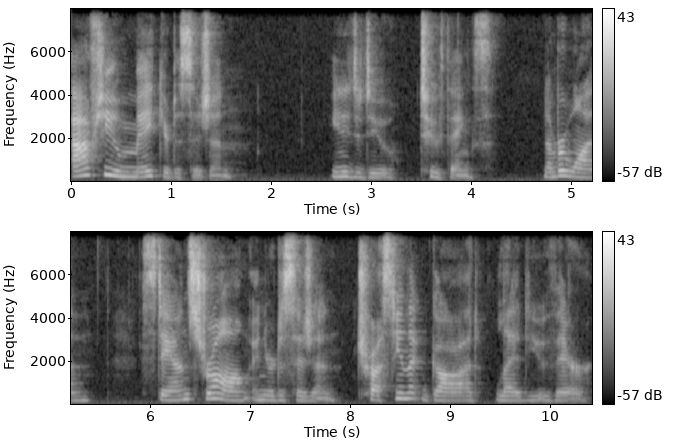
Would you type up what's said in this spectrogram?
after you make your decision, you need to do two things. Number one, stand strong in your decision trusting that God led you there.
